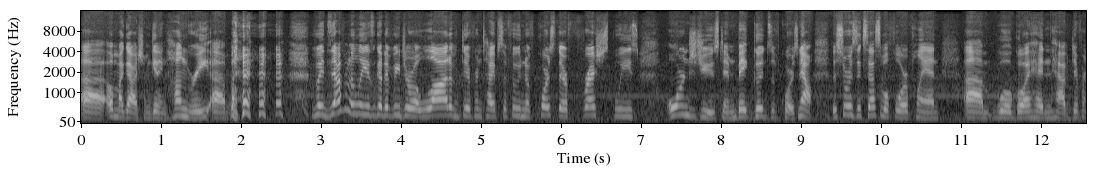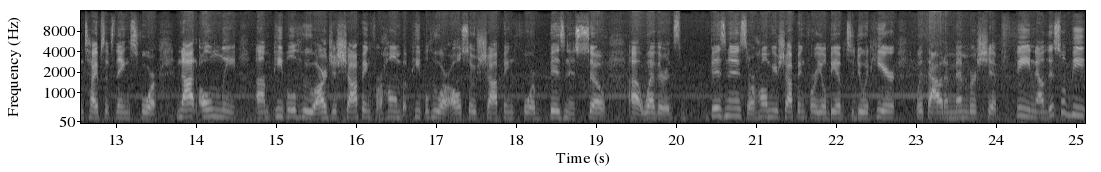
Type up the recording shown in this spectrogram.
Uh, oh my gosh, I'm getting hungry. Um, but definitely it's going to feature a lot of different types of food. And of course, they're fresh squeezed, orange juiced, and baked goods, of course. Now, the store's accessible floor plan um, will go ahead and have different types of things for not only um, people who are just shopping for home, but people who are also shopping for business. So uh, whether it's business or home you're shopping for, you'll be able to do it here without a membership fee. Now, this will be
